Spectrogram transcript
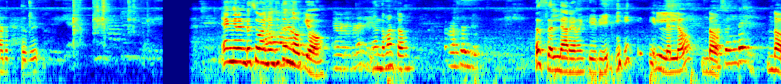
അടുത്തത്. എങ്ങനെയുണ്ട് സോനഞ്ചി തിന്നോക്കിയോ? എന്താ മട്ടം? രസമല്ല അറിയണക്കേരി ഇല്ലല്ലോ? ഉണ്ടോ? ഉണ്ടോ?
